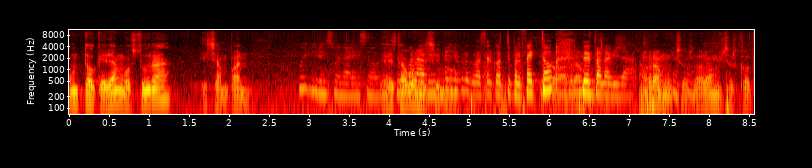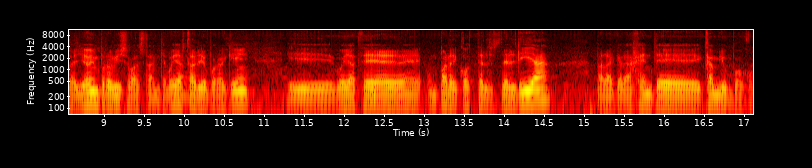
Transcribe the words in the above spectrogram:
un toque de angostura y champán. Uy, qué bien suena eso. Está buenísimo. yo creo que va a ser el corte perfecto de esta Navidad. Habrá muchos, habrá muchos cócteles. Yo improviso bastante. Voy a estar yo por aquí y voy a hacer un par de cócteles del día para que la gente cambie un poco.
